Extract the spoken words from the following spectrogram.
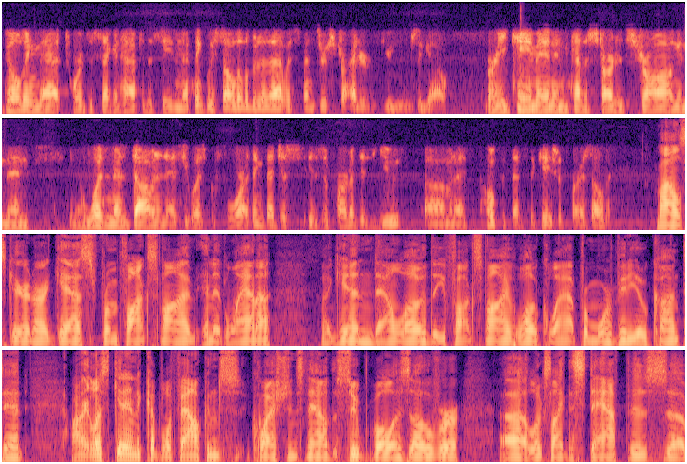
building that towards the second half of the season. I think we saw a little bit of that with Spencer Strider a few years ago, where he came in and kind of started strong and then you know wasn't as dominant as he was before. I think that just is a part of his youth, um, and I hope that that's the case with Bryce Elder. Miles Garrett, our guest from Fox 5 in Atlanta. Again, download the Fox 5 local app for more video content. All right, let's get into a couple of Falcons questions now. The Super Bowl is over. Uh, looks like the staff is uh,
